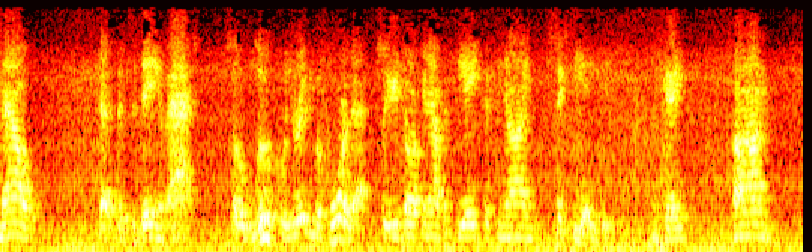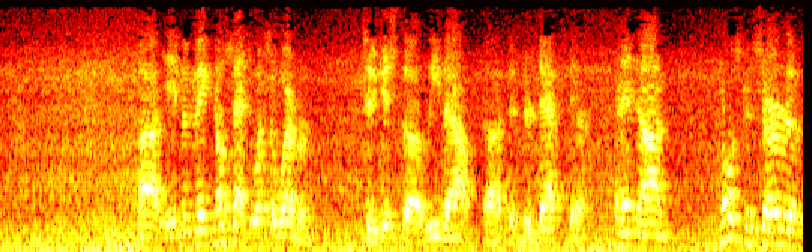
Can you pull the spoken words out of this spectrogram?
Now, that, that's the dating of Acts. So Luke was written before that. So you're talking now 58, 59, 60 AD. Okay? Um, uh, it would make no sense whatsoever to just uh, leave out uh, their, their deaths there. And then um, most conservative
